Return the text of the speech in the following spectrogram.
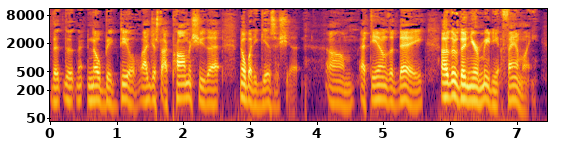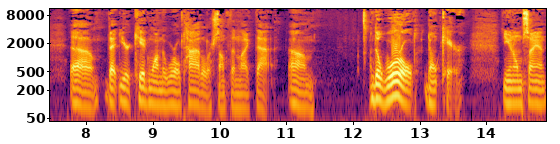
That the, no big deal. I just I promise you that nobody gives a shit. Um, at the end of the day, other than your immediate family, um, that your kid won the world title or something like that. Um, the world don't care. You know what I'm saying?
